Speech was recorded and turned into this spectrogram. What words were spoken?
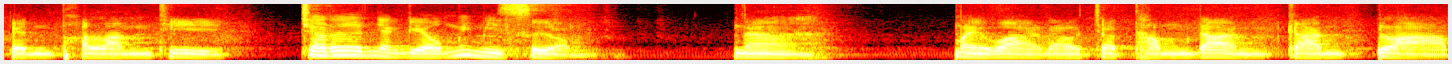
เป็นพลังที่เจริญอย่างเดียวไม่มีเสื่อมนะไม่ว่าเราจะทำด้านการปราบ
